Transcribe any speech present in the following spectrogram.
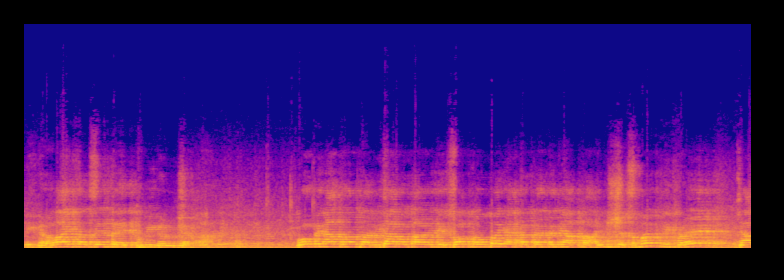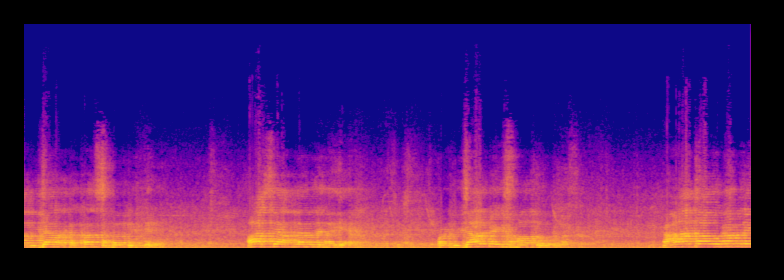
हे घडवायचं असेल तर हे तुम्ही घडवू शकता. गोपीनाथरावांचा विचार होता आणि ते स्वप्न होतं याकरता त्यांनी आपलं आयुष्य समर्पितपणे त्या विचाराकरता समर्पित केले. आज ते आपल्यामध्ये नाही आहे पण विचार काही समाप्त होत नसतो काळाच्या ओघामध्ये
